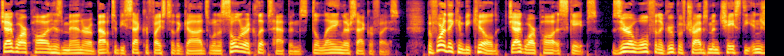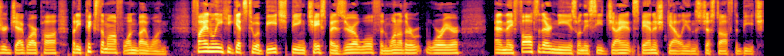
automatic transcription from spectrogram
Jaguar Paw and his men are about to be sacrificed to the gods when a solar eclipse happens, delaying their sacrifice. Before they can be killed, Jaguar Paw escapes. Zero Wolf and a group of tribesmen chase the injured Jaguar Paw, but he picks them off one by one. Finally, he gets to a beach being chased by Zero Wolf and one other warrior and they fall to their knees when they see giant Spanish galleons just off the beach,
